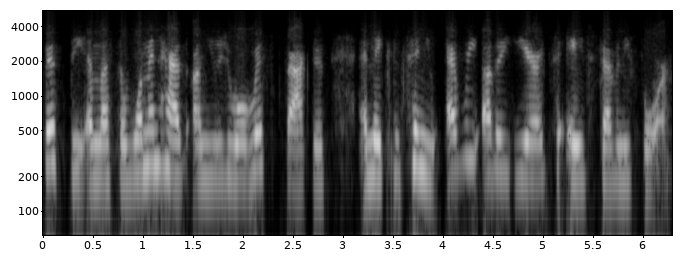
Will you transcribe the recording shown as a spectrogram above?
50 unless a woman has unusual risk factors and they continue every other year to age 74.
